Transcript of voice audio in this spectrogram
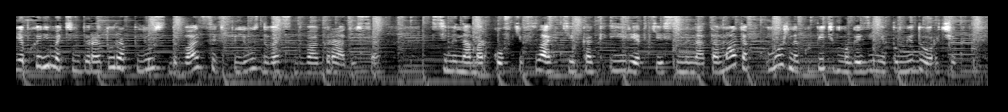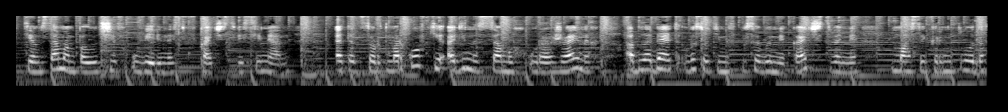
необходима температура плюс 20 плюс 22 градуса. Семена морковки флакки, как и редкие семена томатов, можно купить в магазине помидорчик, тем самым получив уверенность в качестве семян. Этот сорт морковки один из самых урожайных, обладает высокими вкусовыми качествами, массой корнеплодов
